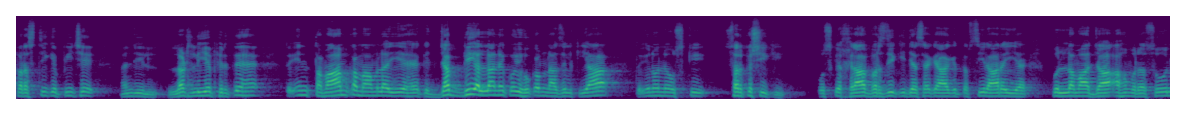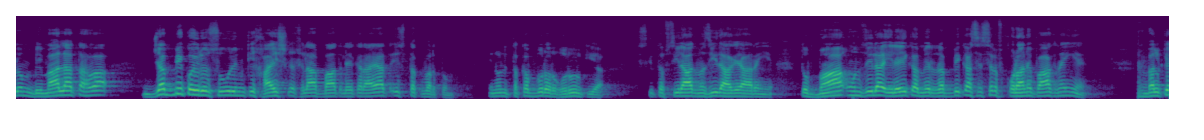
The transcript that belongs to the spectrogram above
پرستی کے پیچھے ہاں جی لٹ لیے پھرتے ہیں، تو ان تمام کا معاملہ یہ ہے کہ جب بھی اللہ نے کوئی حکم نازل کیا، تو انہوں نے اس کی سرکشی کی۔ اس کے خلاف ورزی کی، جیسا کہ آگے تفصیل آ رہی ہے، کلّما جا اہم رسول بمالا تہوا جب بھی کوئی رسول ان کی خواہش کے خلاف بات لے کر آیا تو اس تکبر تم انہوں نے تکبر اور غرور کیا۔ اس کی تفصیلات مزید آگے آ رہی ہیں۔ تو ماں ان ضلع علیہ کا مر ربی کا سے صرف قرآن پاک نہیں ہے، بلکہ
